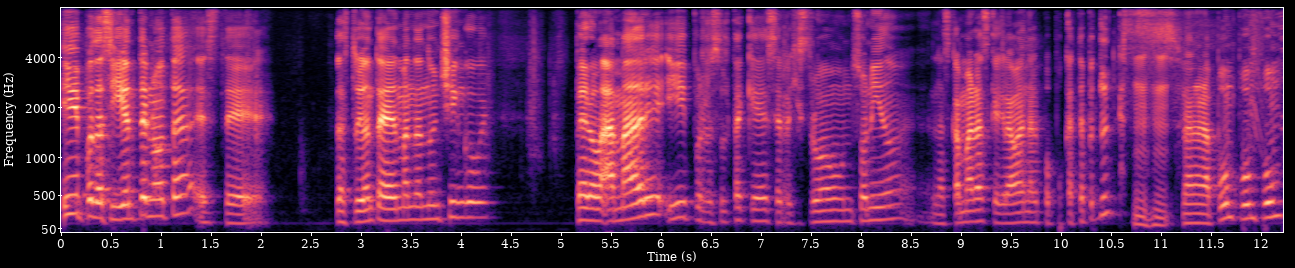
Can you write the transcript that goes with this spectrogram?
Y pues la siguiente nota, este. La estudiante también mandando un chingo, güey. Pero a madre, y pues resulta que se registró un sonido en las cámaras que graban al Popocatépetl. La, la, la, pum, pum, pum.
